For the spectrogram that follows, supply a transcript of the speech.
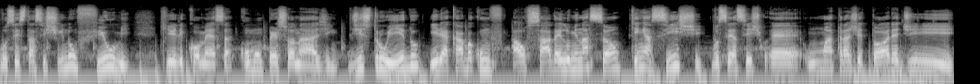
você está assistindo um filme que ele começa como um personagem destruído e ele acaba com alçada a iluminação. Quem assiste, você assiste é, uma trajetória de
